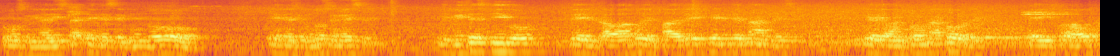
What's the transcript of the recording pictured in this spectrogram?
como seminarista en el segundo, en el segundo semestre y fui testigo del trabajo del padre Henry Hernández, que levantó una torre e hizo la otra,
